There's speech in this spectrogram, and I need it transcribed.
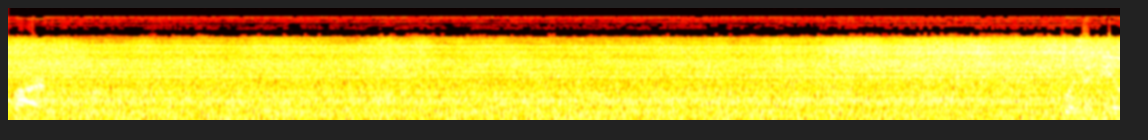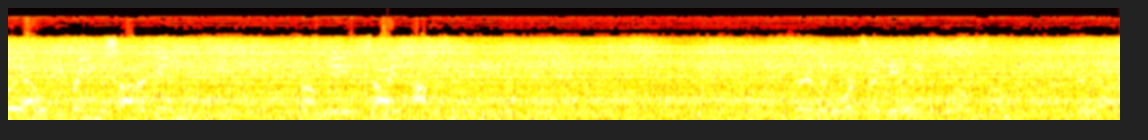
spar. Of course, ideally I would be bringing the solder in from the side opposite the heat. Very little works ideally in this world, so here we are.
